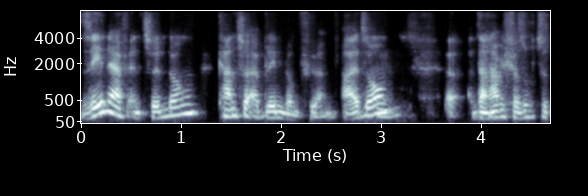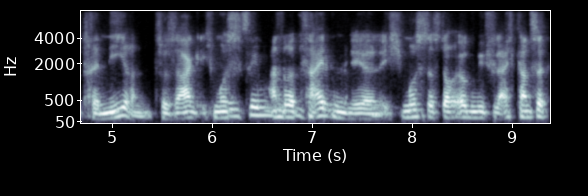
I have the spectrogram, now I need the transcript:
Sehnerventzündung kann zur Erblindung führen. Also mhm. Äh, dann habe ich versucht zu trainieren, zu sagen, ich muss andere Zeiten wählen, ich muss das doch irgendwie, vielleicht kannst du,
